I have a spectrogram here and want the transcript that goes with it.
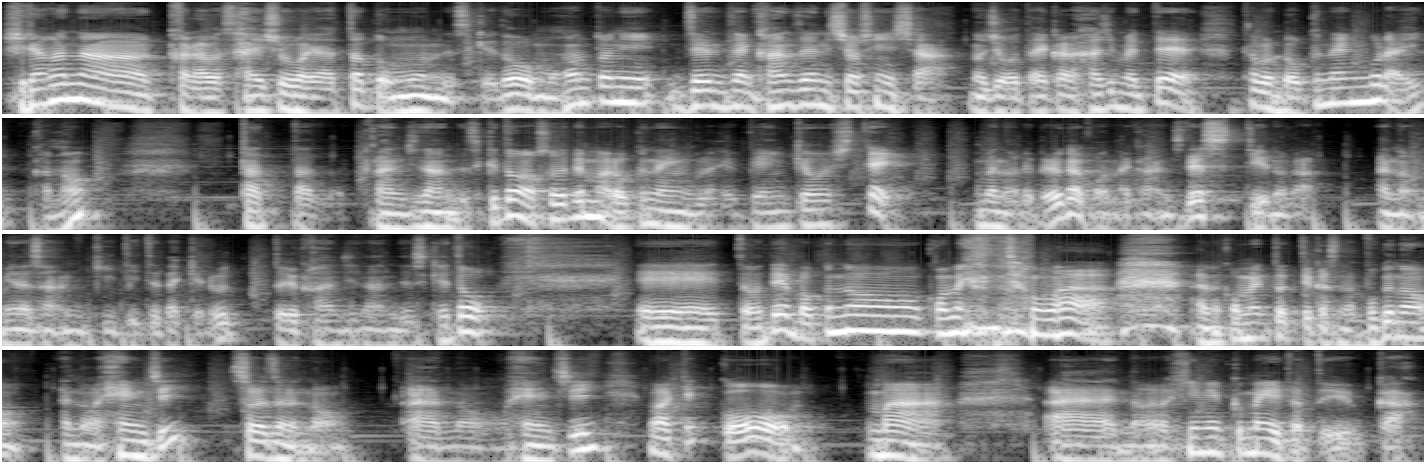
ひらがなから最初はやったと思うんですけどもう本当に全然完全に初心者の状態から始めて多分6年ぐらいかな経った感じなんですけどそれでまあ6年ぐらい勉強して今のレベルがこんな感じですっていうのがあの皆さんに聞いていただけるという感じなんですけどえっ、とで僕のコメントは あのコメントっていうかその僕のあの返事それぞれのあの返事は結構まあ、あの皮肉めいたというか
